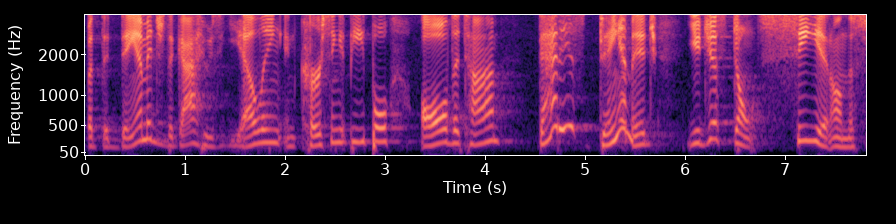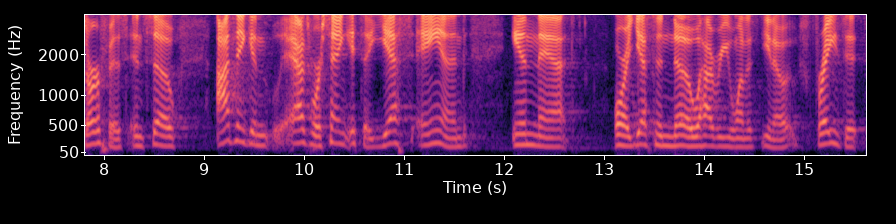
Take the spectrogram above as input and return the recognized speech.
but the damage, the guy who's yelling and cursing at people all the time, that is damage. You just don't see it on the surface. And so I think, in, as we're saying, it's a yes and in that or a yes and no, however you want to, you know, phrase it.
